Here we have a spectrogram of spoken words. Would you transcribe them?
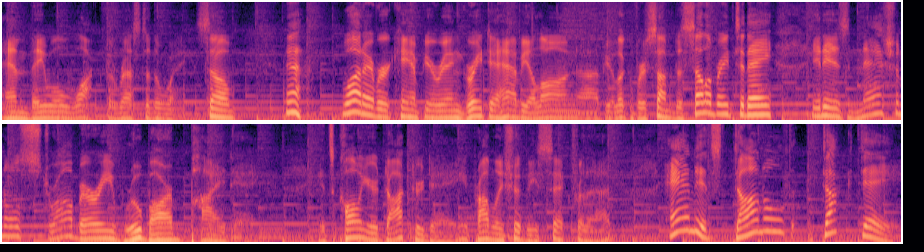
and they will walk the rest of the way. So, yeah, whatever camp you're in, great to have you along. Uh, if you're looking for something to celebrate today, it is National Strawberry Rhubarb Pie Day. It's Call Your Doctor Day. You probably should be sick for that. And it's Donald Duck Day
